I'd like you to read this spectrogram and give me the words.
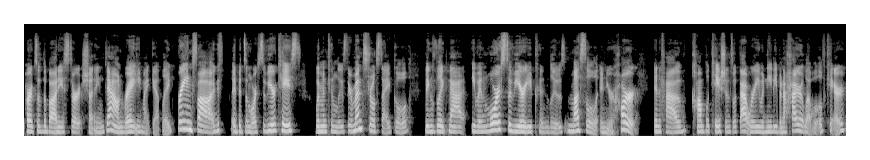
parts of the body start shutting down, right? You might get like brain fog. If it's a more severe case, women can lose their menstrual cycle, things like that. Even more severe, you can lose muscle in your heart and have complications with that where you would need even a higher level of care.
